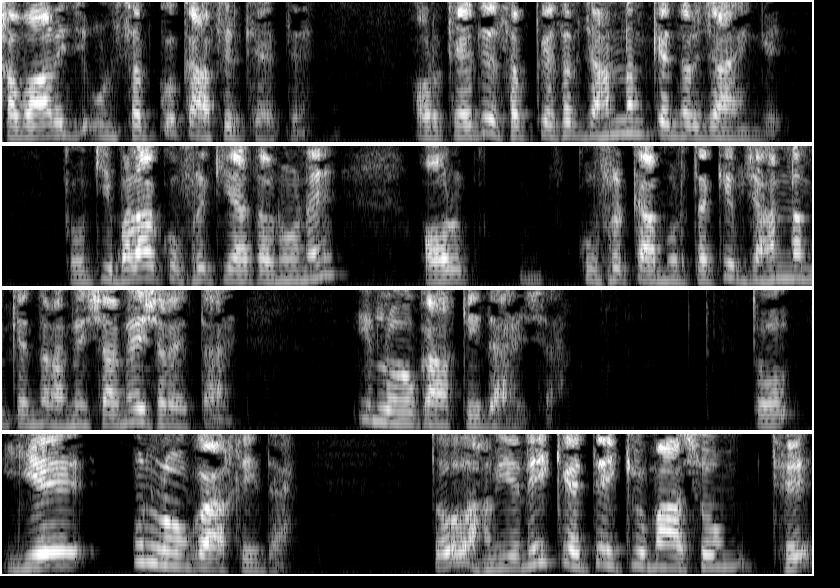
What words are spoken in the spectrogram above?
خوارج ان سب کو کافر کہتے ہیں۔ اور کہتے سب کے سب جہنم کے اندر جائیں گے، کیونکہ بڑا کفر کیا تھا انہوں نے، اور کفر کا مرتکب جہنم کے اندر ہمیشہ ہمیشہ رہتا ہے۔ ان لوگوں کا عقیدہ ہے ایسا۔ تو یہ ان لوگوں کا عقیدہ ہے۔ تو ہم یہ نہیں کہتے کہ وہ معصوم تھے،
